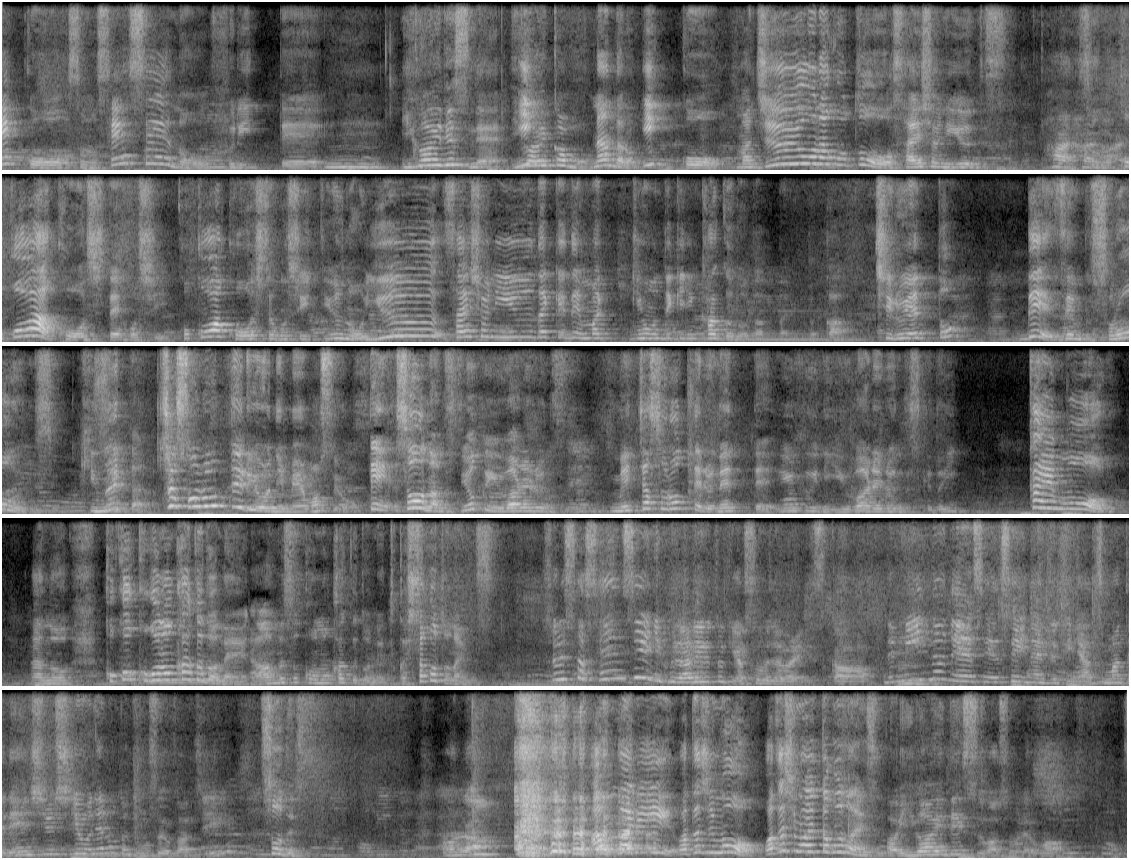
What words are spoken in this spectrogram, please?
結構その先生の振りってうん、意外ですね。意外かも。なんだろう一個、まあ、重要なことを最初に言うんです。はいはいはい。そのここはこうしてほしいここはこうしてほしいっていうのを言う最初に言うだけで、まあ、基本的に角度だったりとかシルエットで全部揃うんですよ。気づいたら。めっちゃ揃ってるように見えますよ。でそうなんです。よく言われるんですね。めっちゃ揃ってるねっていうふうに言われるんですけど一回もあのここここの角度ねアームスこの角度ねとかしたことないんですそれさ先生に振られる時はそうじゃないですか。でみんなで先生いない時に集まって練習しようねの時もそういう感じ？そうです。あら。あんまり私も私もやったことないです。あ意外ですわそれは。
